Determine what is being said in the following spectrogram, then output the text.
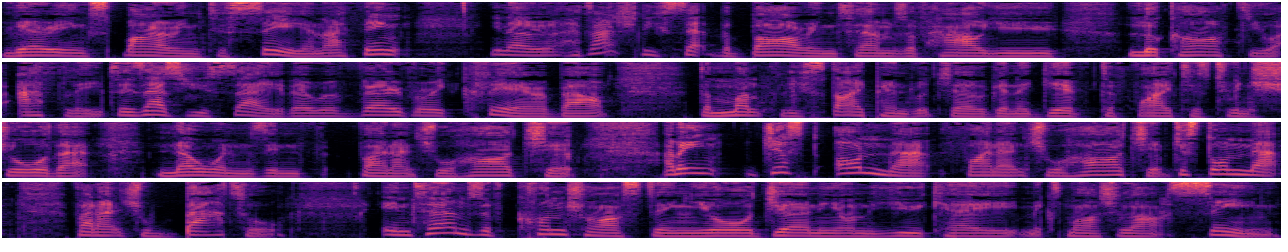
very inspiring to see, and I think, you know, has actually set the bar in terms of how you look after your athletes, is as you say, they were very, very clear about the monthly stipend which they were going to give to fighters to ensure that no one's in financial hardship. I mean, just on that financial hardship, just on that financial battle, in terms of contrasting your journey on the UK mixed martial arts scene,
